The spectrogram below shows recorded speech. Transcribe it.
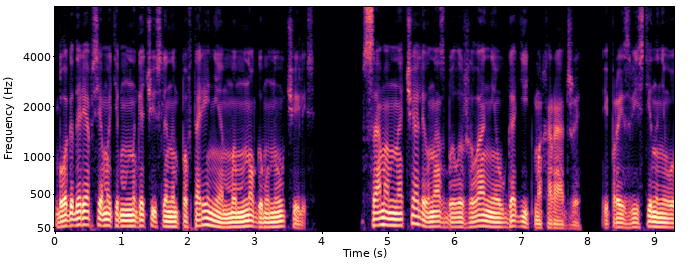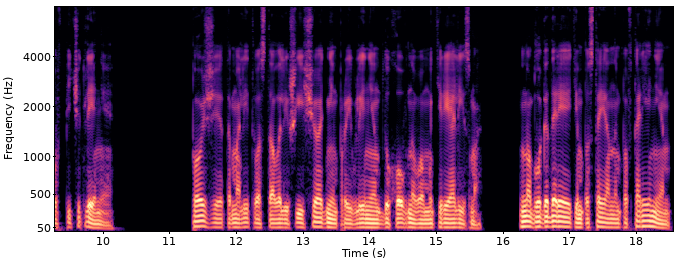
Благодаря всем этим многочисленным повторениям мы многому научились. В самом начале у нас было желание угодить Махараджи и произвести на него впечатление – Позже эта молитва стала лишь еще одним проявлением духовного материализма. Но благодаря этим постоянным повторениям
